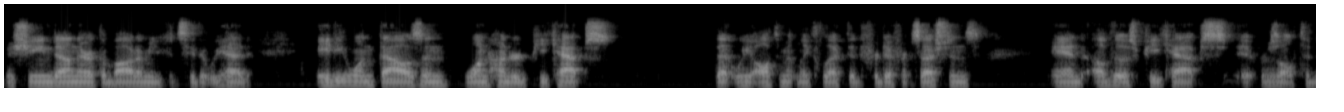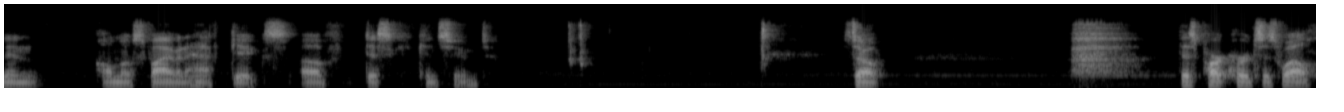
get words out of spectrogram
machine down there at the bottom. You can see that we had 81,100 PCAPs that we ultimately collected for different sessions. And of those PCAPs, it resulted in almost five and a half gigs of disk consumed. So this part hurts as well.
